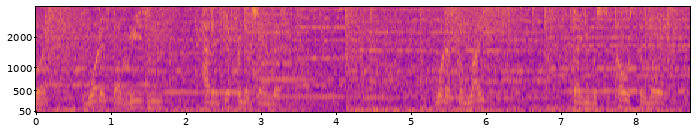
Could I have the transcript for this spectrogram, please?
But what if that reason had a different agenda? What if the life that you were supposed to live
